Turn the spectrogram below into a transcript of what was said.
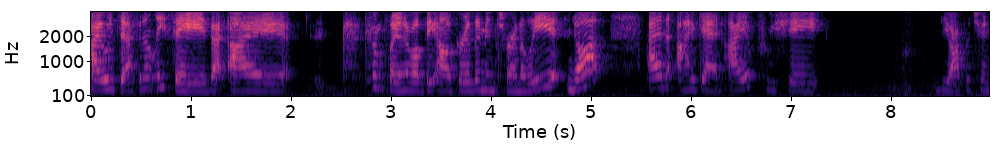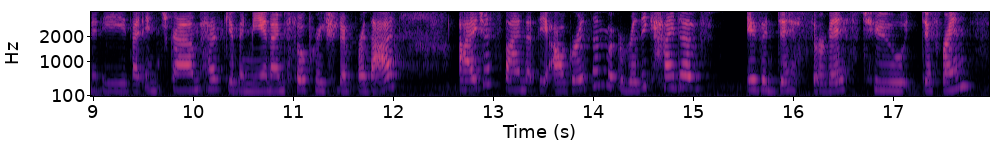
I would definitely say that I complain about the algorithm internally. Not, and again, I appreciate the opportunity that Instagram has given me, and I'm so appreciative for that. I just find that the algorithm really kind of is a disservice to difference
